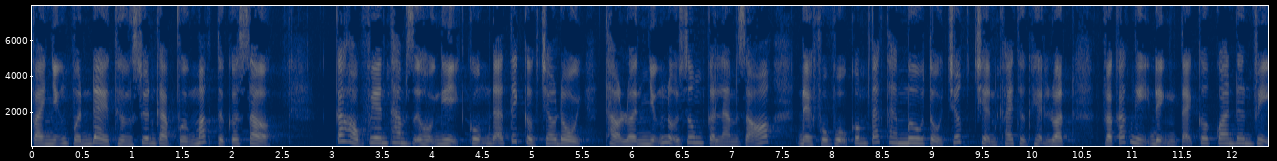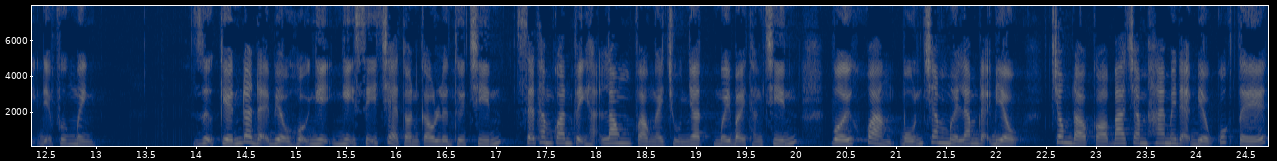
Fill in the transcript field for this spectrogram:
và những vấn đề thường xuyên gặp vướng mắc từ cơ sở. Các học viên tham dự hội nghị cũng đã tích cực trao đổi, thảo luận những nội dung cần làm rõ để phục vụ công tác tham mưu tổ chức triển khai thực hiện luật và các nghị định tại cơ quan đơn vị địa phương mình. Dự kiến đoàn đại biểu Hội nghị Nghị sĩ trẻ toàn cầu lần thứ 9 sẽ tham quan Vịnh Hạ Long vào ngày Chủ nhật 17 tháng 9 với khoảng 415 đại biểu, trong đó có 320 đại biểu quốc tế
